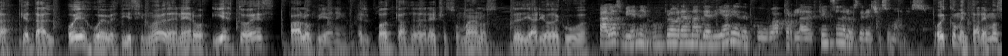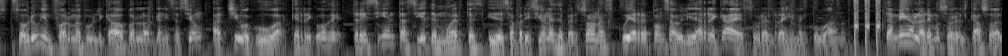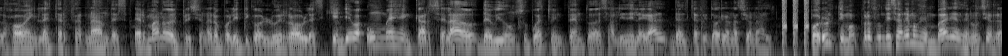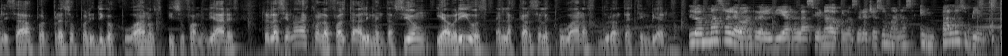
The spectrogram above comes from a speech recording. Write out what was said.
Hola, ¿qué tal? Hoy es jueves 19 de enero y esto es Palos Vienen, el podcast de derechos humanos de Diario de Cuba. Palos Vienen, un programa de Diario de Cuba por la defensa de los derechos humanos. Hoy comentaremos sobre un informe publicado por la organización Archivo Cuba que recoge 307 muertes y desapariciones de personas cuya responsabilidad recae sobre el régimen cubano. También hablaremos sobre el caso del joven Lester Fernández, hermano del prisionero político Luis Robles, quien lleva un mes encarcelado debido a un supuesto intento de salida ilegal del territorio nacional. Por último, profundizaremos en varias denuncias realizadas por presos políticos cubanos y sus familiares relacionadas con la falta de alimentación y abrigos en las cárceles cubanas durante este invierno. Lo más relevante del día relacionado con los derechos humanos en Palos Vientos.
